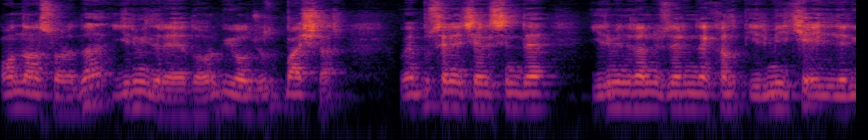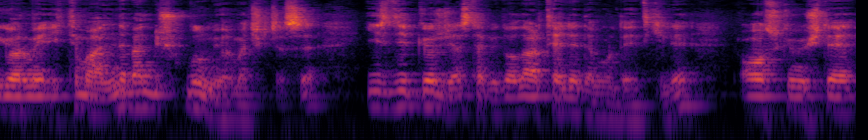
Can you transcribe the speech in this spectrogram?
Ondan sonra da 20 liraya doğru bir yolculuk başlar. Ve bu sene içerisinde 20 liranın üzerinde kalıp 22.50'leri görme ihtimalini ben düşük bulmuyorum açıkçası. İzleyip göreceğiz. Tabii dolar TL de burada etkili. Ons gümüşte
